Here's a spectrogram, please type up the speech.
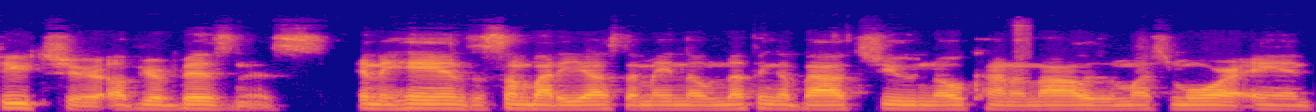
future of your business in the hands of somebody else that may know nothing about you, no kind of knowledge, and much more, and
